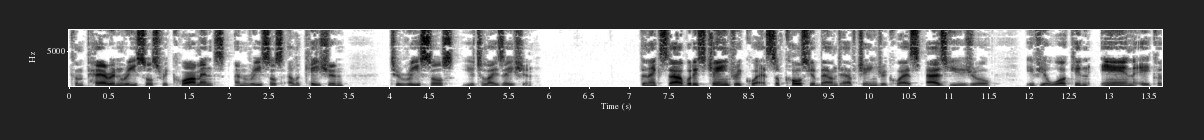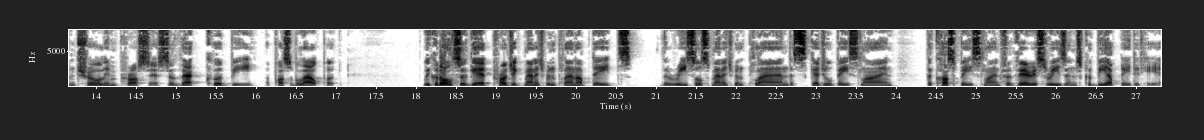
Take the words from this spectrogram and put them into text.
comparing resource requirements and resource allocation to resource utilization. The next output is change requests. Of course, you're bound to have change requests as usual if you're working in a controlling process. So that could be a possible output. We could also get project management plan updates, the resource management plan, the schedule baseline, the cost baseline for various reasons could be updated here.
